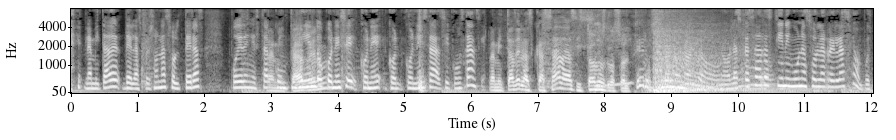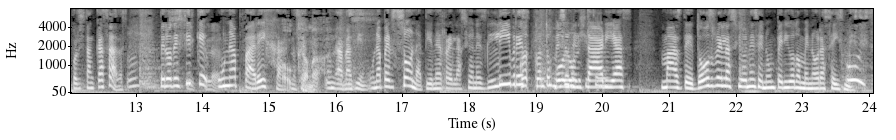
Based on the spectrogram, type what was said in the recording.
la mitad de, las personas solteras pueden estar La cumpliendo con ese, con, e- con, con esta circunstancia. La mitad de las casadas y todos los solteros. No, no, no, no, no. Las casadas tienen una sola relación, pues por eso están casadas. Pero decir Sí, que claro. una pareja, no sé, una, más bien, una persona tiene relaciones libres, ¿Cu- cuántos meses voluntarias, más de dos relaciones en un periodo menor a seis meses.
